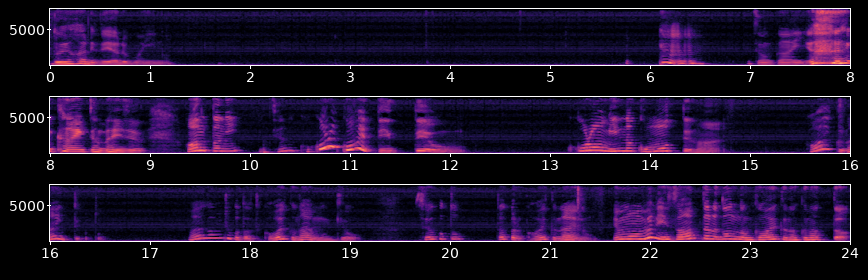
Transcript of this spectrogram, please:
どういう針でやればいいの？い つも可愛い。よ可愛いから大丈夫。本当に？じゃ心込めて言ってよ。心みんなこもってない。可愛くないってこと？前髪とかだって可愛くないもん今日。そういうこと？だから可愛くないの？えもう無理に触ったらどんどん可愛くなくなった。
